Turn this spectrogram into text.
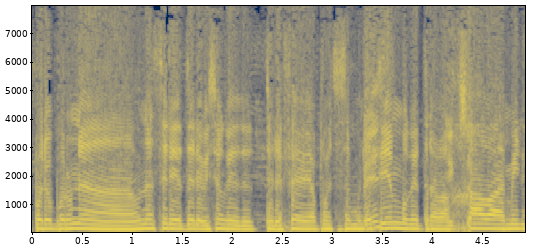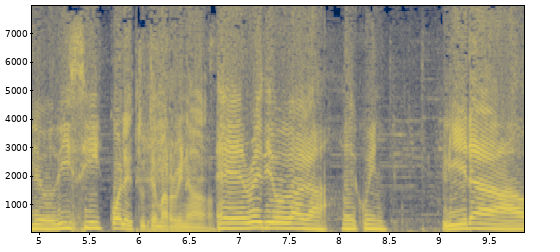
pero por una, una serie de televisión que Telefe había puesto hace mucho ¿Ves? tiempo que trabajaba Emilio Dizzi, ¿Cuál es tu tema arruinado? eh, Radio Gaga de Queen. Y era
